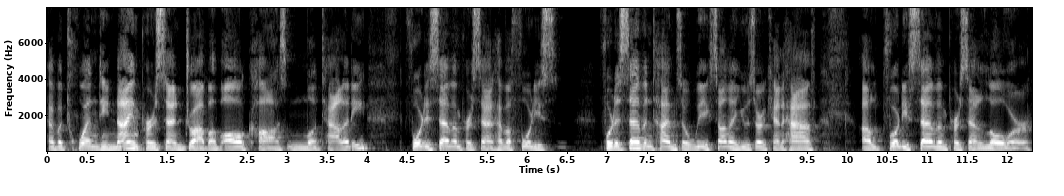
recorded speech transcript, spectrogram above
have a 29% drop of all cause mortality. 47% have a 40, 47 times a week sauna user can have a 47% lower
